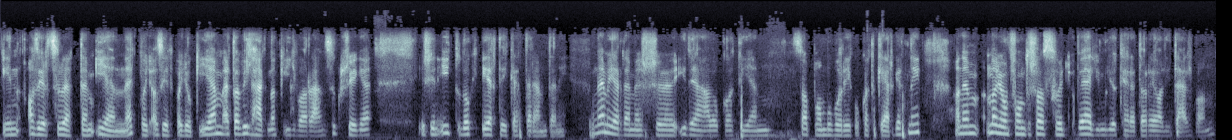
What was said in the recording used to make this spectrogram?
Én azért születtem ilyennek, vagy azért vagyok ilyen, mert a világnak így van rám szüksége, és én így tudok értéket teremteni. Nem érdemes ideálokat, ilyen szappanbuborékokat kergetni, hanem nagyon fontos az, hogy verjünk gyökeret a realitásban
